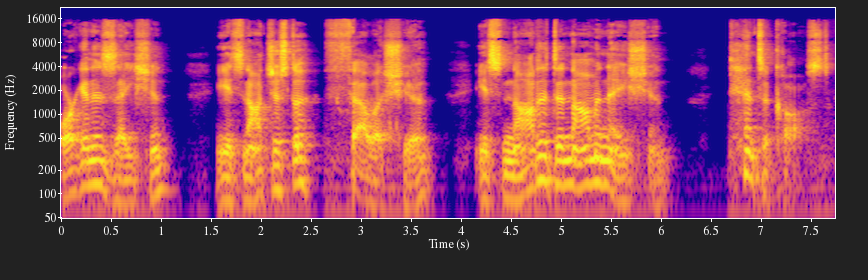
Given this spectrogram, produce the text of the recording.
organization. It's not just a fellowship. It's not a denomination. Pentecost,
